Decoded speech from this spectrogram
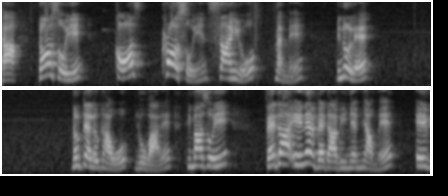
ဒါ dot ဆိုရင် cos cross ဆိုရင် sin လို့ မှတ်မယ်မင်းတို့လည်းနှုတ်တက်လောက်ထားဖို့လိုပါတယ်ဒီမှာဆိုရင် vector a နဲ့ vector b နဲ့မြောက်မယ် ab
